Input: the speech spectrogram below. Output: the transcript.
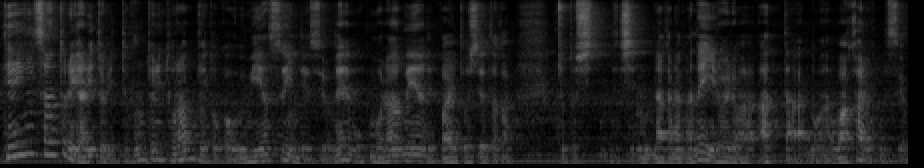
店員さんとのやり取りって本当にトラブルとかを生みやすいんですよね。僕もラーメン屋でバイトしてたからちょっとしなかなかねいろいろあったのは分かるんですよ。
